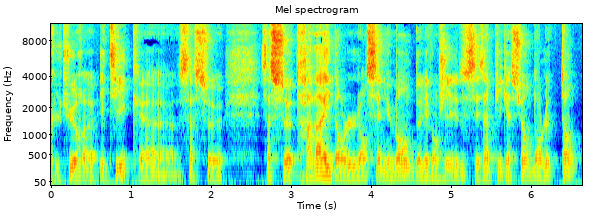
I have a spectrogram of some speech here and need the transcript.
culture éthique, ça, se, ça se travaille dans l'enseignement de l'évangile et de ses implications dans le temps.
